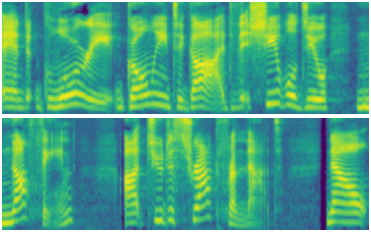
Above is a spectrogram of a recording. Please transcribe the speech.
and glory going to God that she will do nothing uh, to distract from that. Now,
